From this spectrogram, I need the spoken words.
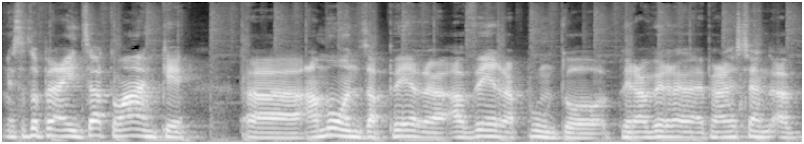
è stato penalizzato anche uh, a Monza per aver appunto per aver per essere,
